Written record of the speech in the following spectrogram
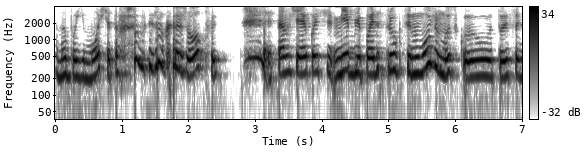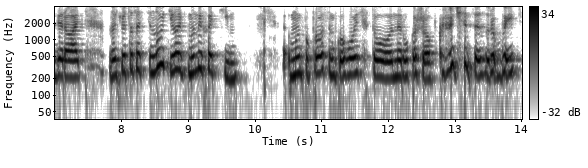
А ми боїмося, тому що ми рукожопи. Там ще якось меблі по інструкції ми можемо собирати, але щось зі стіною робити ми не хочемо. Ми попросимо когось, хто не рукожоп, коротше, це зробить.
